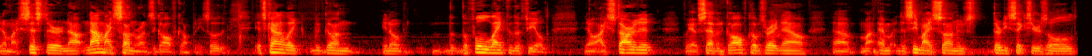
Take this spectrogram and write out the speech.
You know, my sister. Now, now my son runs the golf company. So it's kind of like we've gone. You know, the, the full length of the field. You know, I started it we have seven golf clubs right now. Uh, my, to see my son, who's 36 years old,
